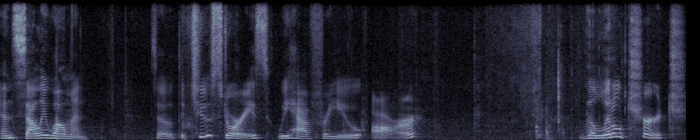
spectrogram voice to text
and Sally Wellman. So the two stories we have for you are The Little Church,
